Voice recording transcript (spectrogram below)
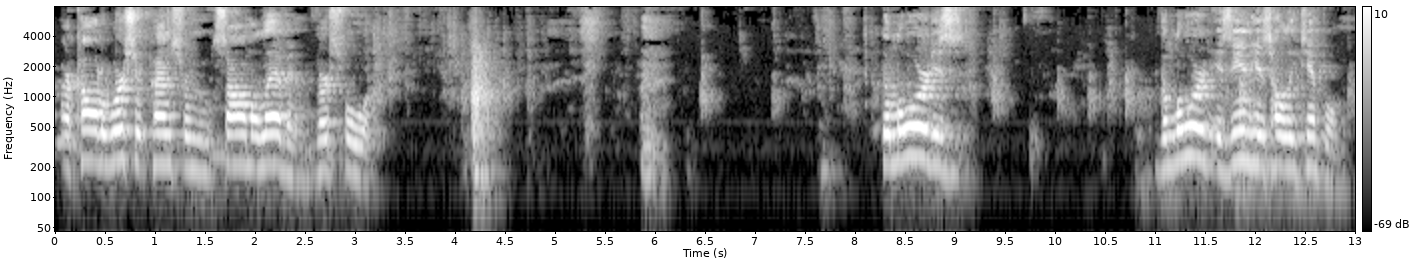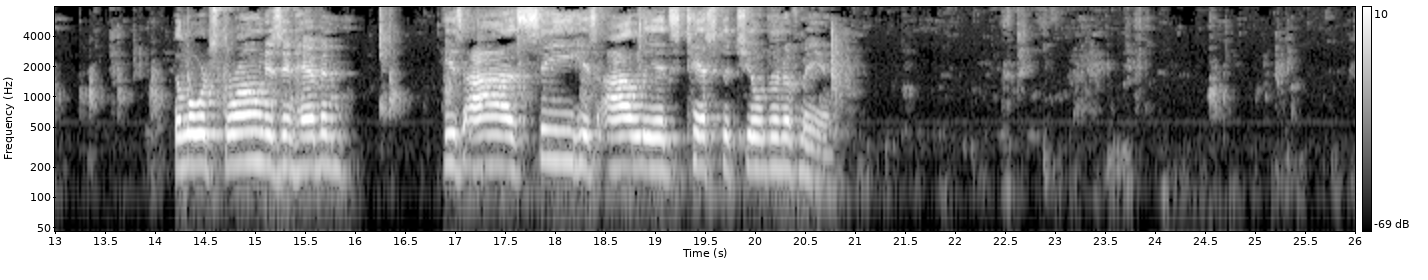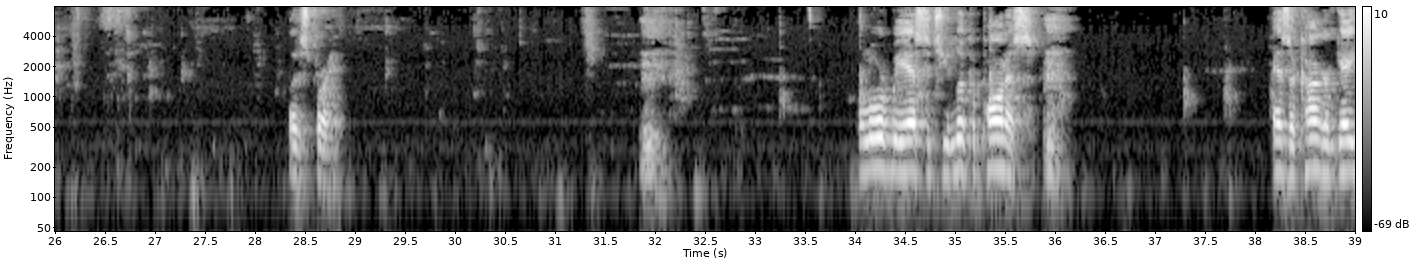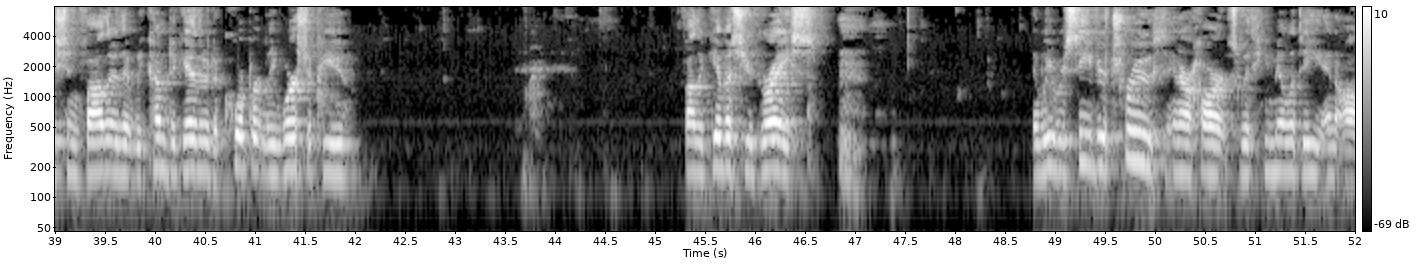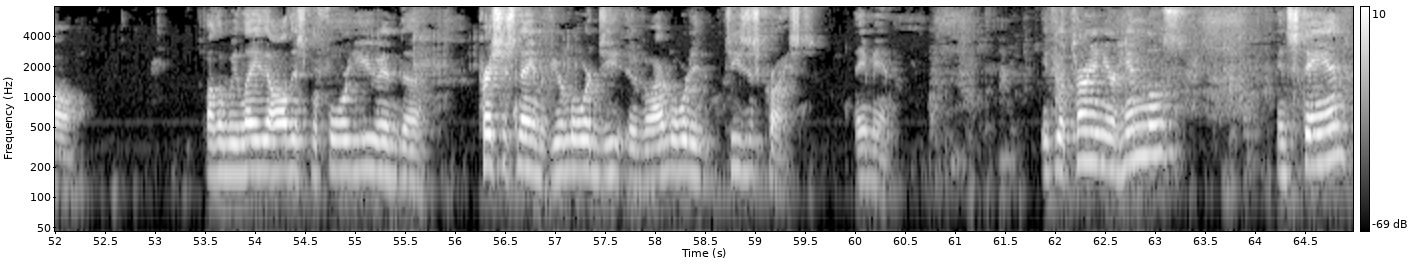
Our call to worship comes from Psalm 11, verse 4. The Lord is the Lord is in his holy temple. The Lord's throne is in heaven. His eyes see, his eyelids test the children of man. Let us pray. oh Lord, we ask that you look upon us as a congregation, Father, that we come together to corporately worship you. Father, give us your grace that we receive your truth in our hearts with humility and awe. Father, we lay all this before you in the precious name of your Lord, of our Lord Jesus Christ. Amen. If you'll turn in your hymnals and stand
